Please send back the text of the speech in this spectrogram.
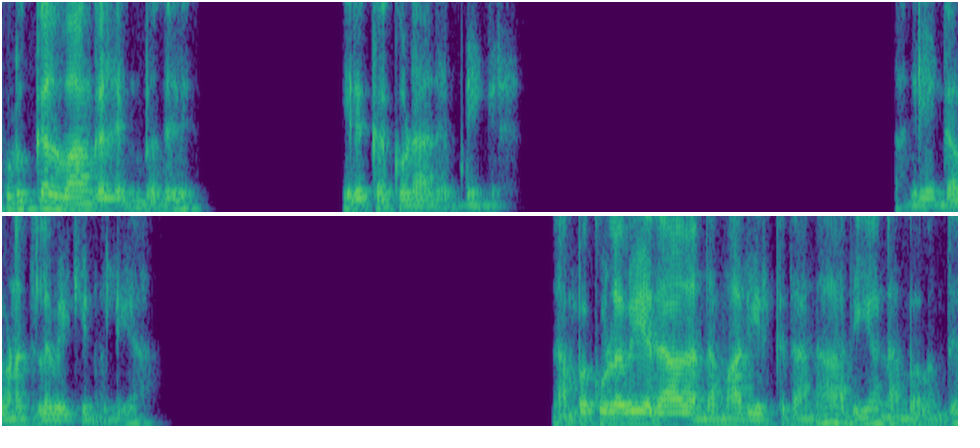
குடுக்கல் வாங்கல் என்பது இருக்கக்கூடாது அப்படிங்கிற அதுலேயும் கவனத்தில் வைக்கணும் இல்லையா? நம்மக்குள்ளவே ஏதாவது அந்த மாதிரி இருக்குதான்னா அதையும் நம்ம வந்து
